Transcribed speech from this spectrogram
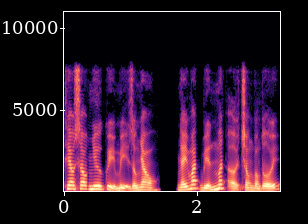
theo sau như quỷ mị giống nhau, nháy mắt biến mất ở trong bóng tối.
